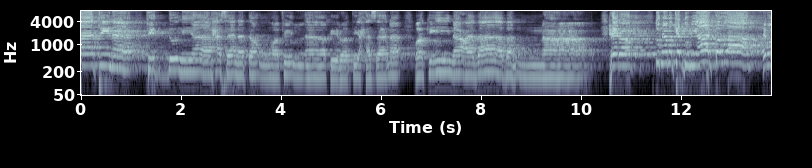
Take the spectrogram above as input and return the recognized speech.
আতিনা في الدنيا حسنة وفي الآخرة حسنة وقنا عذاب النار হে রব তুমি আমাকে দুনিয়ার কল্যাণ এবং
